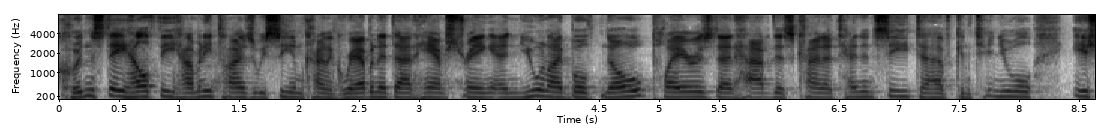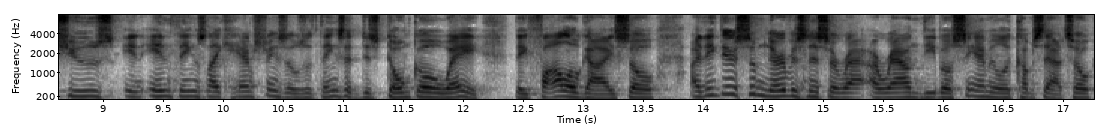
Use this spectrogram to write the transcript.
couldn't stay healthy. How many times do we see him kind of grabbing at that hamstring? And you and I both know players that have this kind of tendency to have continual issues in, in things like hamstrings. Those are things that just don't go away. They follow guys. So I think there's some nervousness ar- around Deebo Samuel when it comes to that. So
